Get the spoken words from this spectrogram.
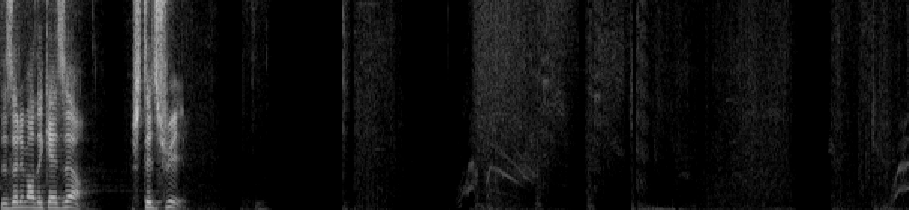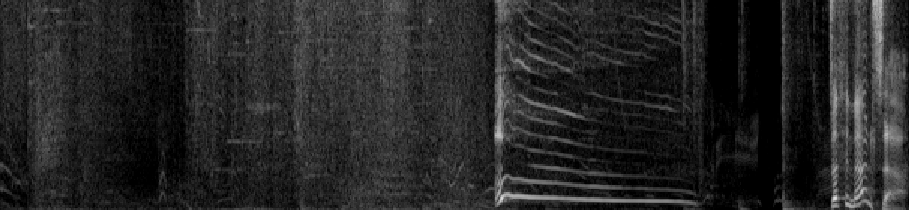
Désolé Mordekaiser. Je t'ai tué. Ça fait mal ça.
